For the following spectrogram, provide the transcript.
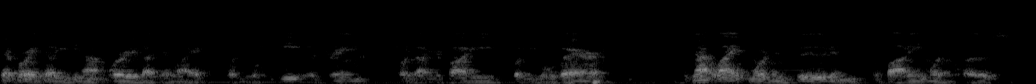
Therefore, I tell you, do not worry about your life, what you will eat or drink, or about your body, what you will wear. Is not life more than food, and the body more than clothes?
